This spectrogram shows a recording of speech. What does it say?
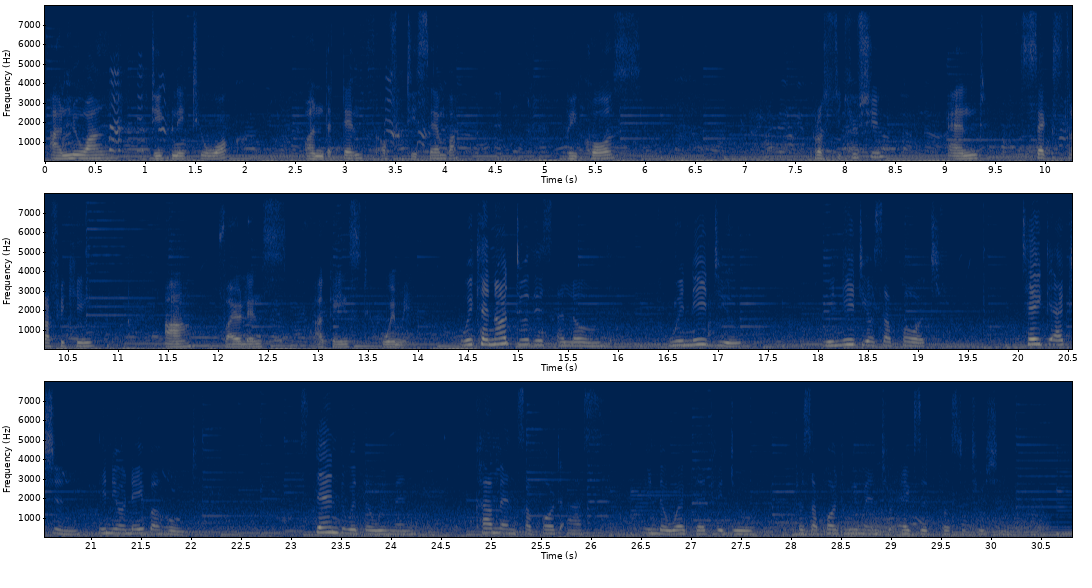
annual Dignity Walk on the 10th of December because prostitution and sex trafficking are violence against women. We cannot do this alone. We need you. We need your support. Take action in your neighborhood. Stand with the women. Come and support us in the work that we do to support women to exit prostitution.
